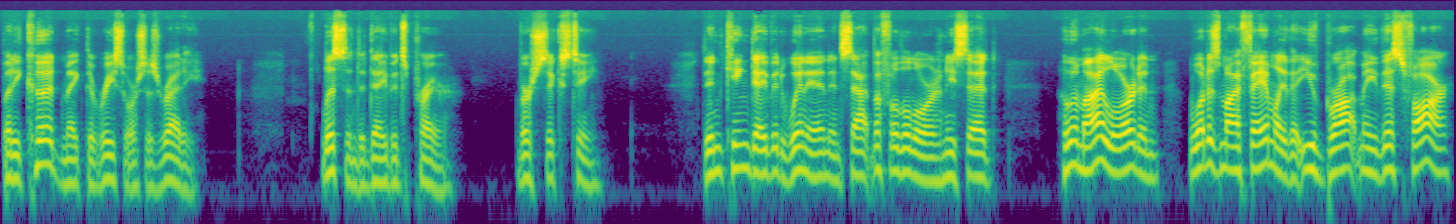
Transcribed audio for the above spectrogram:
but he could make the resources ready. Listen to David's prayer. Verse 16. Then King David went in and sat before the Lord, and he said, Who am I, Lord, and what is my family that you've brought me this far?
